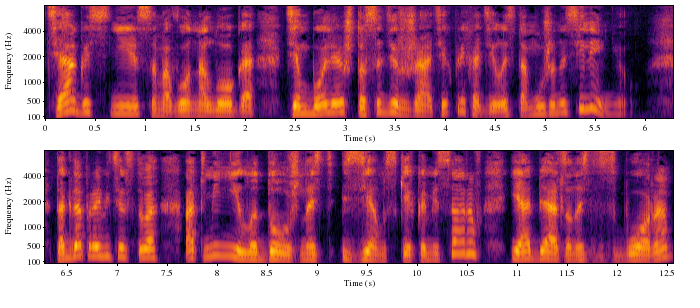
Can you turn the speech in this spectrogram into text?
тягостнее самого налога, тем более что содержать их приходилось тому же населению. Тогда правительство отменило должность земских комиссаров и обязанность сбора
